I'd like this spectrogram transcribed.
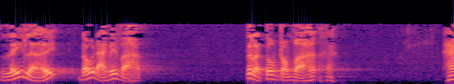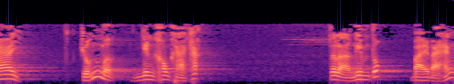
lấy lễ đối đại với vợ tức là tôn trọng vợ. Hai, chuẩn mực nhưng không khà khắc. Tức là nghiêm túc, bài bản.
